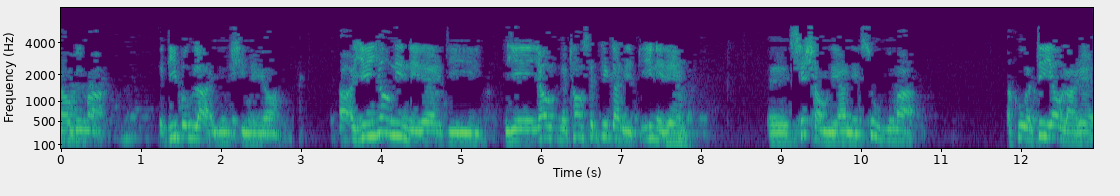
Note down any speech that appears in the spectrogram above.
နောက်ပြီးမှ တသီးပုဂ္ဂလ အလှူရှင်တွေရော၊အရင်ရောက်နေတဲ့ ၂၀၁၁ ကနေ ပြေးနေတဲ့ စစ်ရှောင်တွေကနေ စုပြီးမှ အခုအသစ်ရောက်လာတဲ့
